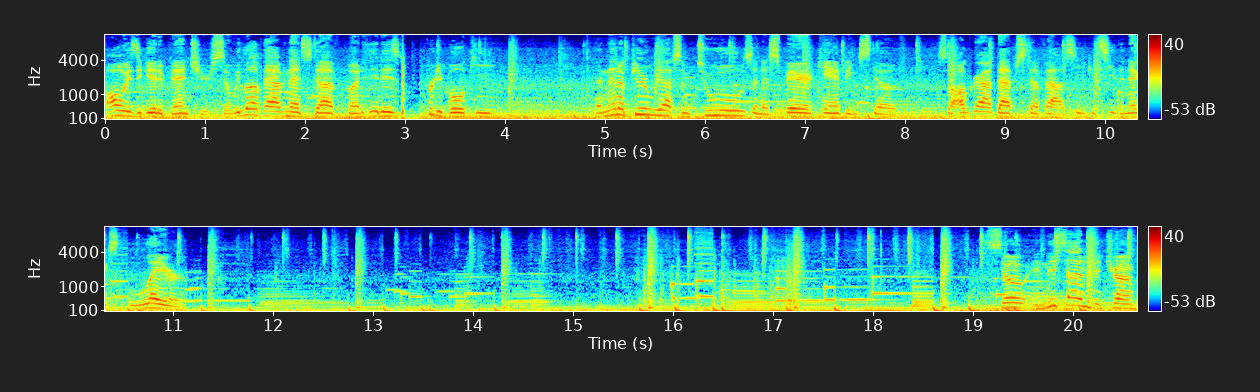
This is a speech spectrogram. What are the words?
Always a good adventure, so we love having that stuff, but it is pretty bulky. And then up here we have some tools and a spare camping stove. So I'll grab that stuff out so you can see the next layer So in this side of the trunk,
